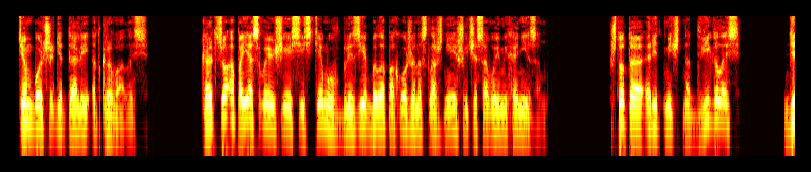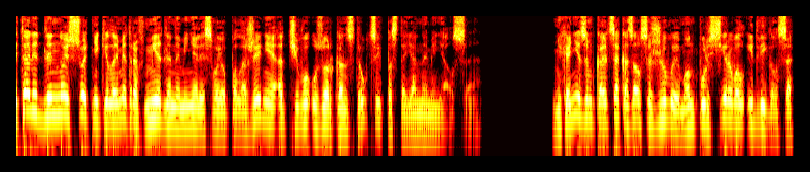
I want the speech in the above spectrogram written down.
тем больше деталей открывалось. Кольцо, опоясывающее систему вблизи, было похоже на сложнейший часовой механизм. Что-то ритмично двигалось. Детали длиной сотни километров медленно меняли свое положение, от чего узор конструкций постоянно менялся. Механизм кольца казался живым, он пульсировал и двигался.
